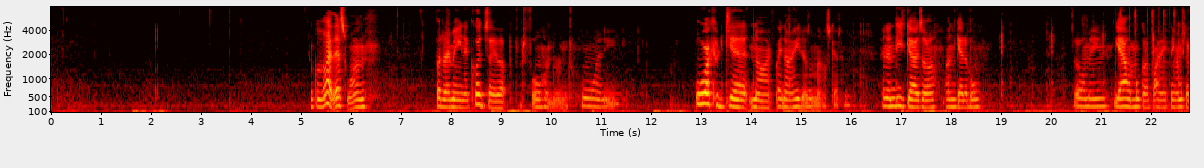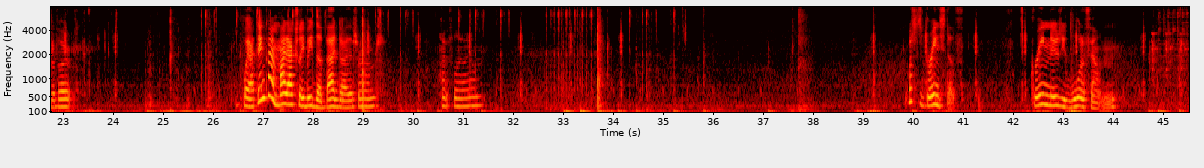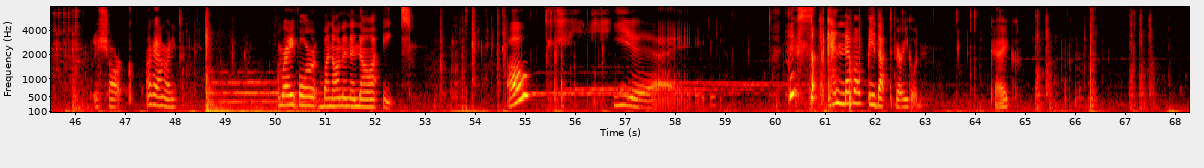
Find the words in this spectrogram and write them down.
I could buy this one. But I mean, I could save up for 420. Or I could get, no, wait, no, he doesn't let us get him. And then these guys are ungettable. So, I mean, yeah, I'm not gonna buy anything. I'm just gonna vote. Wait, I think I might actually be the bad guy this round. Hopefully I am. What's this green stuff? It's a green newsy water fountain. A shark. Okay, I'm ready. I'm ready for banana and eight. Oh, yeah. This can never be that very good. Cake.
